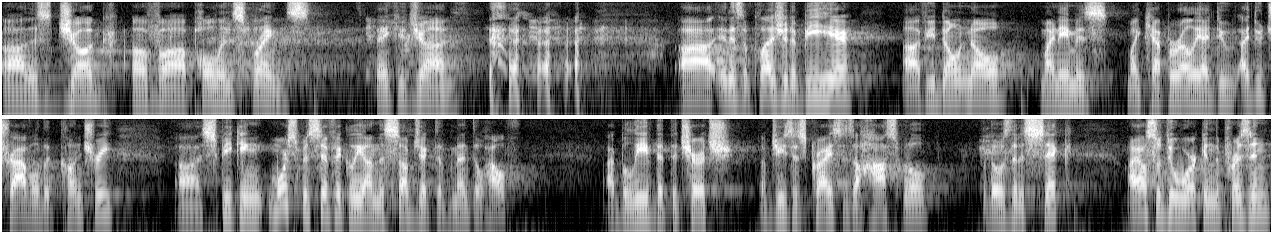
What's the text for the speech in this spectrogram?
uh, this jug of uh, Poland Springs. Thank you, John. uh, it is a pleasure to be here. Uh, if you don't know, my name is Mike Caparelli. I do, I do travel the country, uh, speaking more specifically on the subject of mental health. I believe that the Church of Jesus Christ is a hospital for those that are sick. I also do work in the prison.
